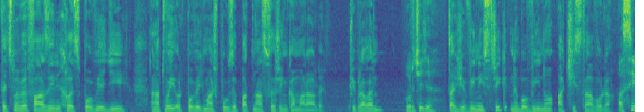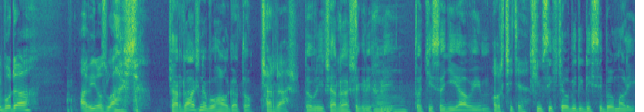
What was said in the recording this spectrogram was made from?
Teď jsme ve fázi rychlé zpovědi a na tvoji odpověď máš pouze 15 vteřin, kamaráde. Připraven? Určitě. Takže vinný střik nebo víno a čistá voda. Asi voda a víno zvlášť. Čardáš nebo halgato? Čardáš. Dobrý, čardášek rychlý. To ti sedí, já vím. Určitě. Čím jsi chtěl být, když jsi byl malý?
